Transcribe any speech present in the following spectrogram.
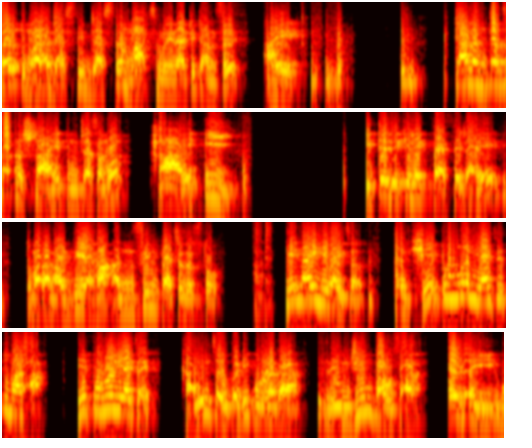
तर तुम्हाला जास्तीत जास्त मार्क्स मिळण्याचे चान्सेस आहेत. त्यानंतरचा प्रश्न आहे तुमच्यासमोर. हा आहे ई इथे देखील एक पॅसेज आहे. तुम्हाला माहिती आहे हा अनसीन पॅसेज असतो. हे नाही लिहायचं. पण हे पूर्ण लिहायचंय तुम्हाला. हे पूर्ण लिहायचंय. खालील चौकटी पूर्ण करा. रिमझिम पावसात अडई व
